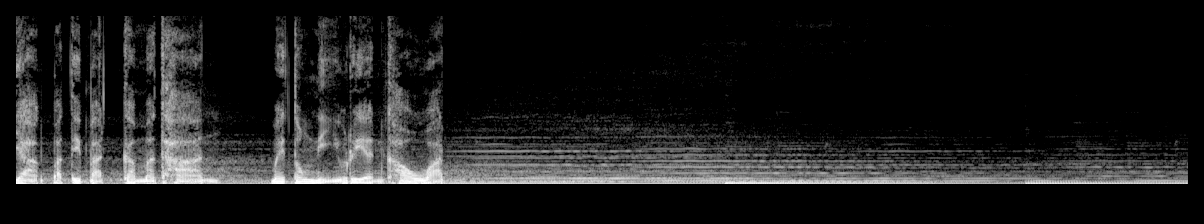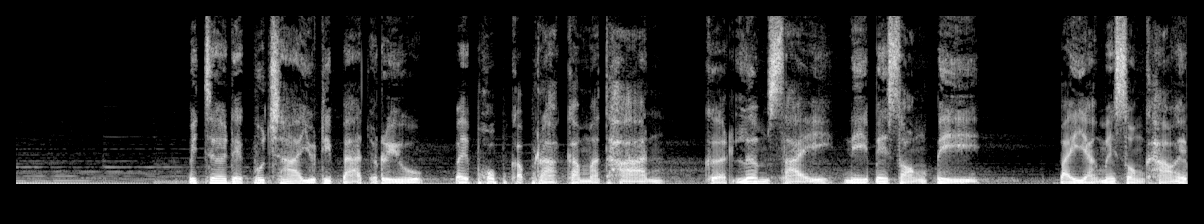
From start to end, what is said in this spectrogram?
อยากปฏิบัติกรรมฐานไม่ต้องหนีเรียนเข้าวัด ไปเจอเด็กผู้ชายอยู่ที่แปดริ้ว ไปพบกับพระกรรมฐาน เกิดเลื่อมใสหนีไปสองปี ไปอย่างไม่ส่งข่าวให้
